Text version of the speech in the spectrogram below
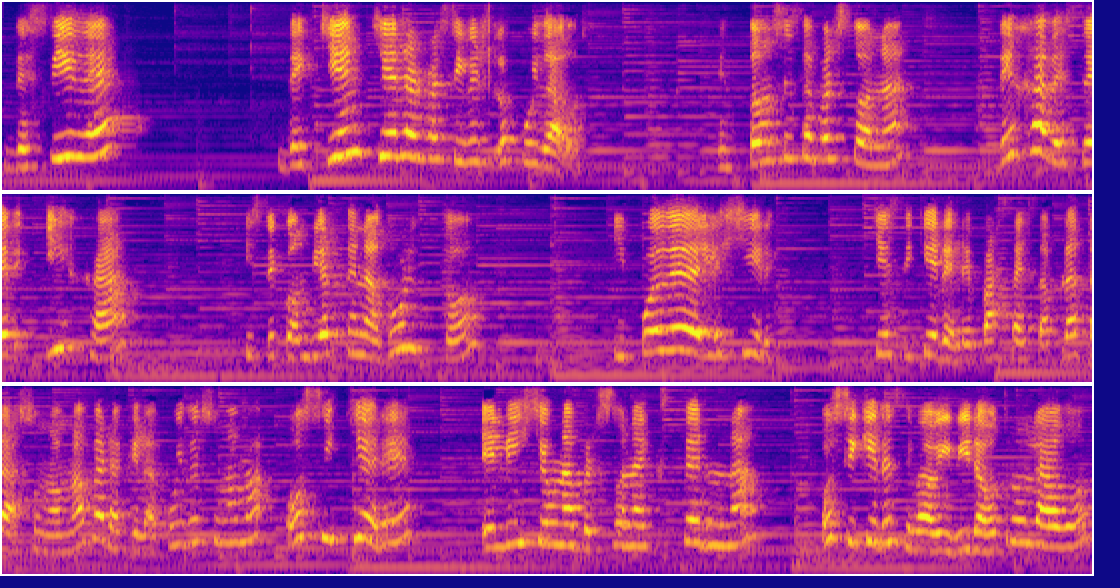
decide de quién quiere recibir los cuidados. Entonces esa persona deja de ser hija y se convierte en adulto y puede elegir que si quiere le pasa esa plata a su mamá para que la cuide su mamá o si quiere elige a una persona externa o si quiere se va a vivir a otro lado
